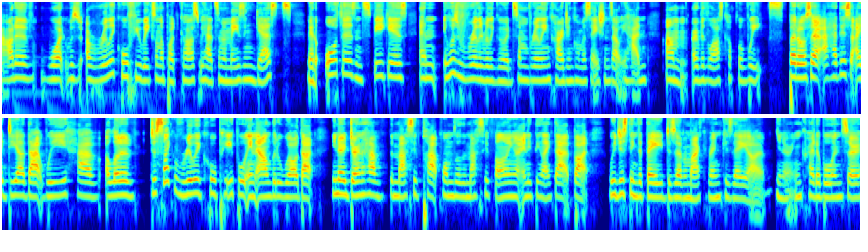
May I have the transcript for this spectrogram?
out of what was a really cool few weeks on the podcast. We had some amazing guests. We had authors and speakers, and it was really, really good. Some really encouraging conversations that we had um, over the last couple of weeks. But also, I had this idea that we have a lot of just like really cool people in our little world that, you know, don't have the massive platforms or the massive following or anything like that. But we just think that they deserve a microphone because they are, you know, incredible. And so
